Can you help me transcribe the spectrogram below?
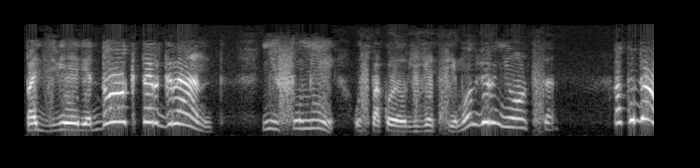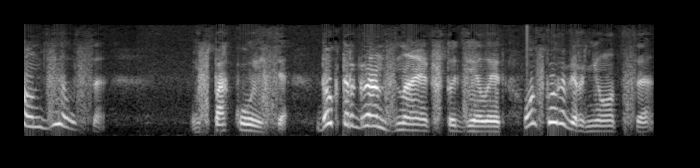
по двери. «Доктор Грант!» «Не шуми!» — успокоил ее Тим. «Он вернется». «А куда он делся?» «Успокойся. Доктор Грант знает, что делает. Он скоро вернется».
